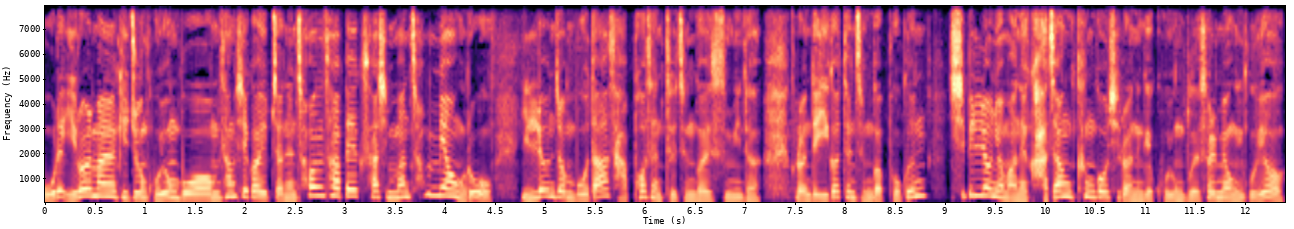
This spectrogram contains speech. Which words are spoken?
올해 1월 말 기준 고용보험 상시가입자는 1,440만 1,000명으로 1년 전보다 4% 증가했습니다. 그런데 이 같은 증가폭은 11년여 만에 가장 큰 것이라는 게 고용부의 설명이고요.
